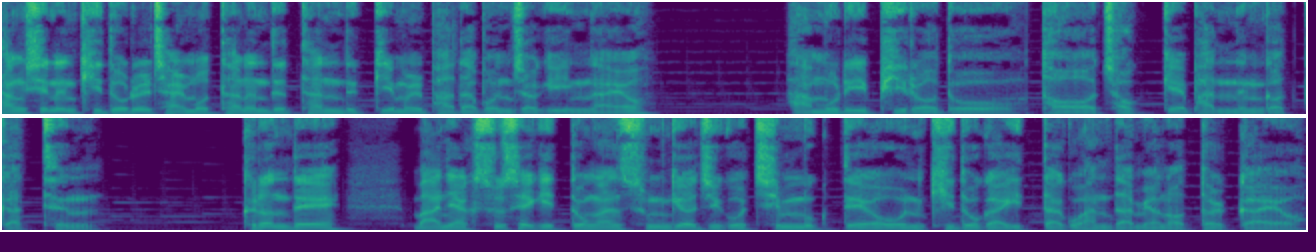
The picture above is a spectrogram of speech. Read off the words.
당신은 기도를 잘못하는 듯한 느낌을 받아본 적이 있나요? 아무리 빌어도 더 적게 받는 것 같은. 그런데 만약 수세기 동안 숨겨지고 침묵되어 온 기도가 있다고 한다면 어떨까요?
